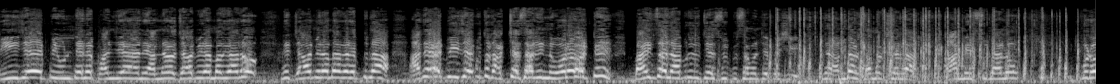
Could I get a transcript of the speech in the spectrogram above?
బీజేపీ ఉంటేనే పనిచేయాలని అన్నాడు జాబీర్ అహ్మద్ గారు నేను జాబీర్ అహ్మద్ గారు చెప్తున్నా అదే బీజేపీతో వచ్చేసారి నిన్ను ఓడబట్టి బయలుదేరి అభివృద్ధి చేసి చూపిస్తామని చెప్పేసి నేను అందరి సమక్షంగా హామీ ఇస్తున్నాను. ఇప్పుడు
